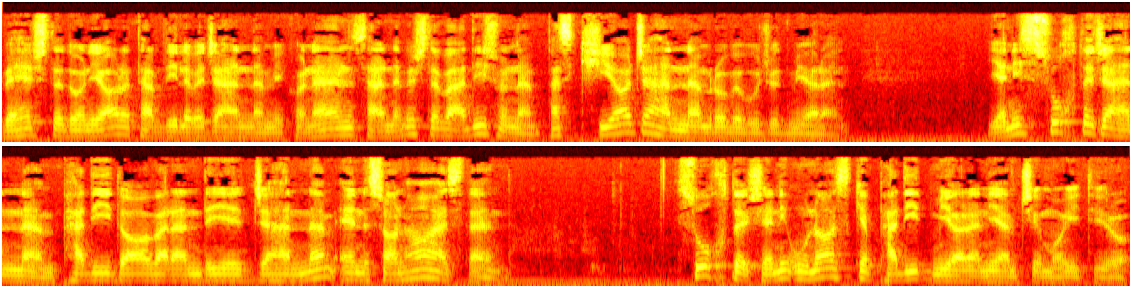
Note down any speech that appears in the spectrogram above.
بهشت دنیا رو تبدیل به جهنم می‌کنن سرنوشت بعدیشونن پس کیا جهنم رو به وجود میارن؟ یعنی سوخت جهنم پدید آورنده جهنم انسان ها هستند. سوختش یعنی اوناست که پدید میارن یه همچی محیطی رو.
